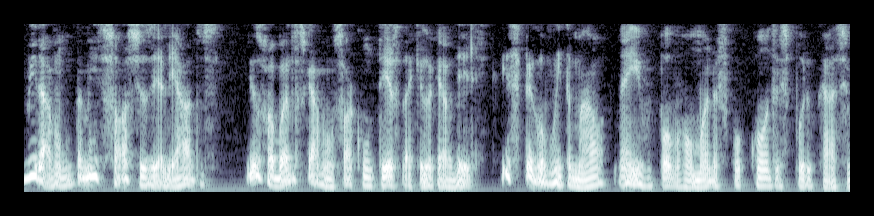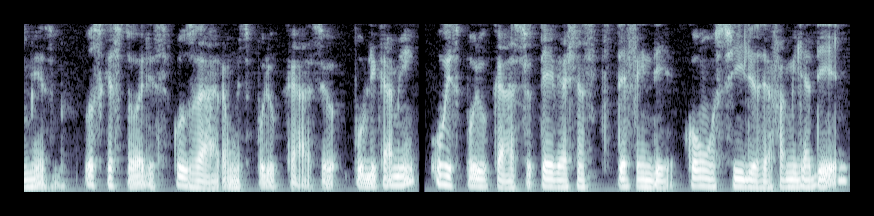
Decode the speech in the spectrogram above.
viravam também sócios e aliados. E os romanos ficavam só com um terço daquilo que era deles. Isso pegou muito mal, né, e o povo romano ficou contra o Espúrio Cássio mesmo. Os questores acusaram o Espúrio Cássio publicamente. O Espúrio Cássio teve a chance de se defender com os filhos e a família dele.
